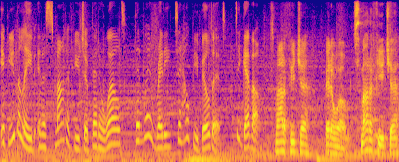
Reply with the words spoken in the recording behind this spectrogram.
If you believe in a smarter future, better world, then we're ready to help you build it together. Smarter future, better world. Smarter future,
